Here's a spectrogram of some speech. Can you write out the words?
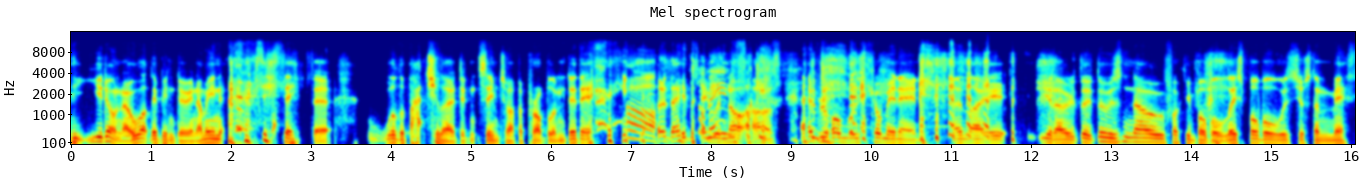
You don't know what they've been doing. I mean, I just think that well, The Bachelor didn't seem to have a problem, did it? Oh, know, they I they were mean. not Fucking-. Everyone was coming in, and like you know, there, there was no fucking bubble. This bubble was just a myth.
